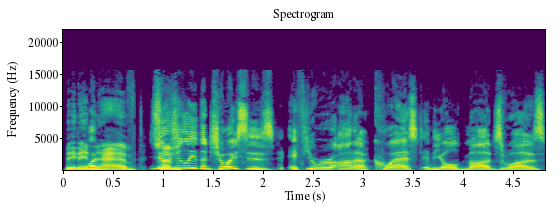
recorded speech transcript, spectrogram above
they didn't What- have some Usually, the choices, if you were on a quest in the old muds, was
